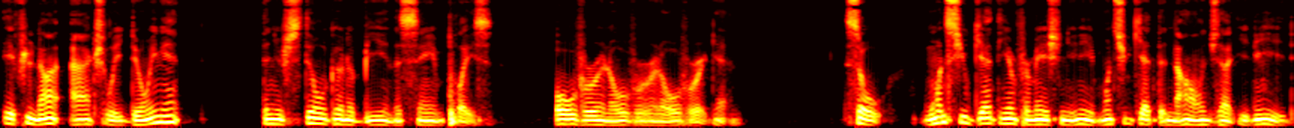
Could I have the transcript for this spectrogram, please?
if you're not actually doing it, then you're still going to be in the same place over and over and over again. So, once you get the information you need, once you get the knowledge that you need,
